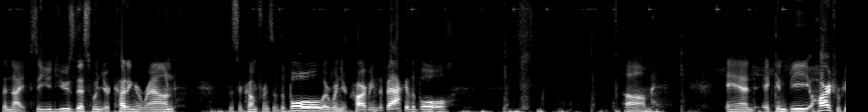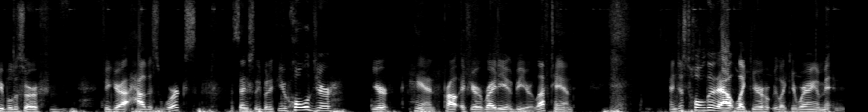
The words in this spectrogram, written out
the knife. So you'd use this when you're cutting around the circumference of the bowl or when you're carving the back of the bowl. Um, and it can be hard for people to sort of figure out how this works essentially. But if you hold your your hand, if you're righty, it would be your left hand and just hold it out like you're like you're wearing a mitten.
